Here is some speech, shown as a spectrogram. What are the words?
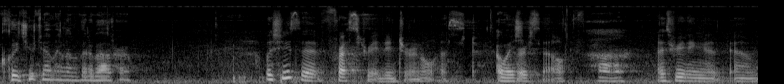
could you tell me a little bit about her? Well, she's a frustrated journalist Oh, herself. Uh, I was reading it. Um,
